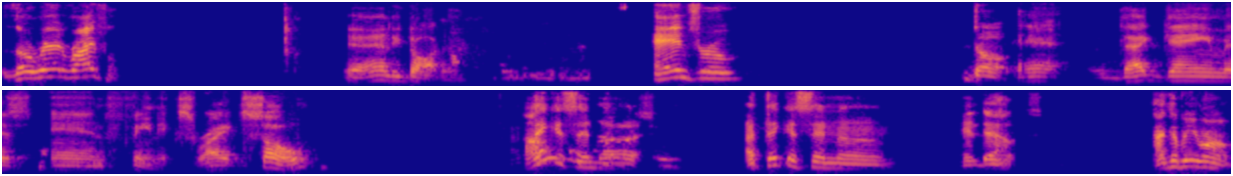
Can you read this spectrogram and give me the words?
the Red Rifle. Yeah, Andy Dalton. Andrew Dalton. And that game is in Phoenix, right? So I think it's in. Uh, I think it's in uh, in Dallas. I could be wrong.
